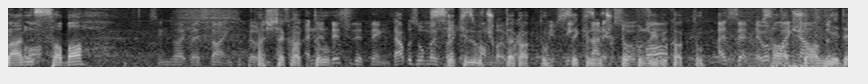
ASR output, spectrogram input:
Ben sabah Kaçta kalktım? 8.30'da kalktım. 8.30-9 gibi kalktım. Saat şu an 7.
